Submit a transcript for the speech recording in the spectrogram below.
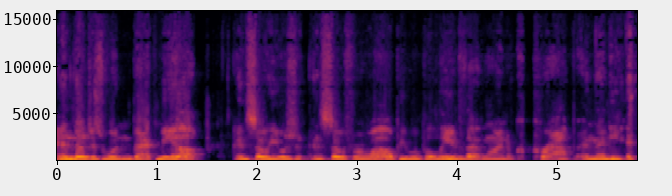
and they just wouldn't back me up. And so he was, and so for a while, people believed that line of crap, and then he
